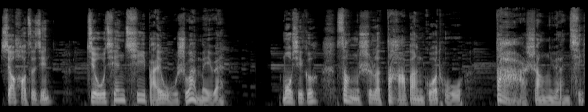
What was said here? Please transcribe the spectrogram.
消耗资金九千七百五十万美元，墨西哥丧失了大半国土，大伤元气。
